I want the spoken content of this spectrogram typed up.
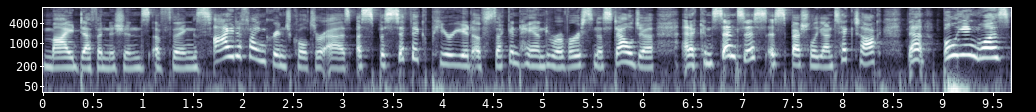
my definitions of things. I define cringe culture as a specific period of secondhand reverse nostalgia and a consensus, especially on TikTok, that bullying was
